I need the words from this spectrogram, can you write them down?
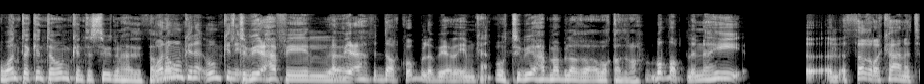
وأنت كنت ممكن تستفيد من هذه الثغرة؟ وأنا ممكن ممكن تبيعها في ال- أبيعها في ال dark web ولا أبيعها بأي مكان. وتبيعها بمبلغ وقدره. بالضبط لأن هي الثغرة كانت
